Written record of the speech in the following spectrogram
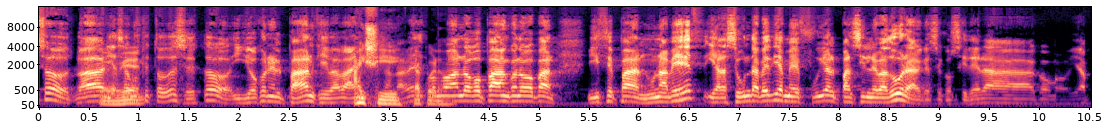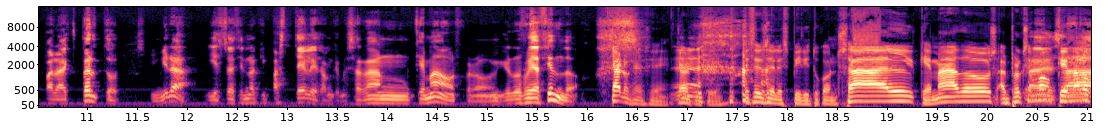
eso, pero ya sabemos bien. que todo es esto. Y yo con el pan, que llevaba Ay, años, sí, pensando, a acuerdo. ¿cómo hago pan? ¿Cuándo hago pan? Hice pan una vez y a la segunda vez ya me fui al pan sin levadura, que se considera como ya para expertos. Y mira, y estoy haciendo aquí pasteles, aunque me salgan quemados, pero yo los voy haciendo. Claro que sí, claro que sí. Ese es el espíritu, con sal, quemados. Al próximo, está, quémalos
